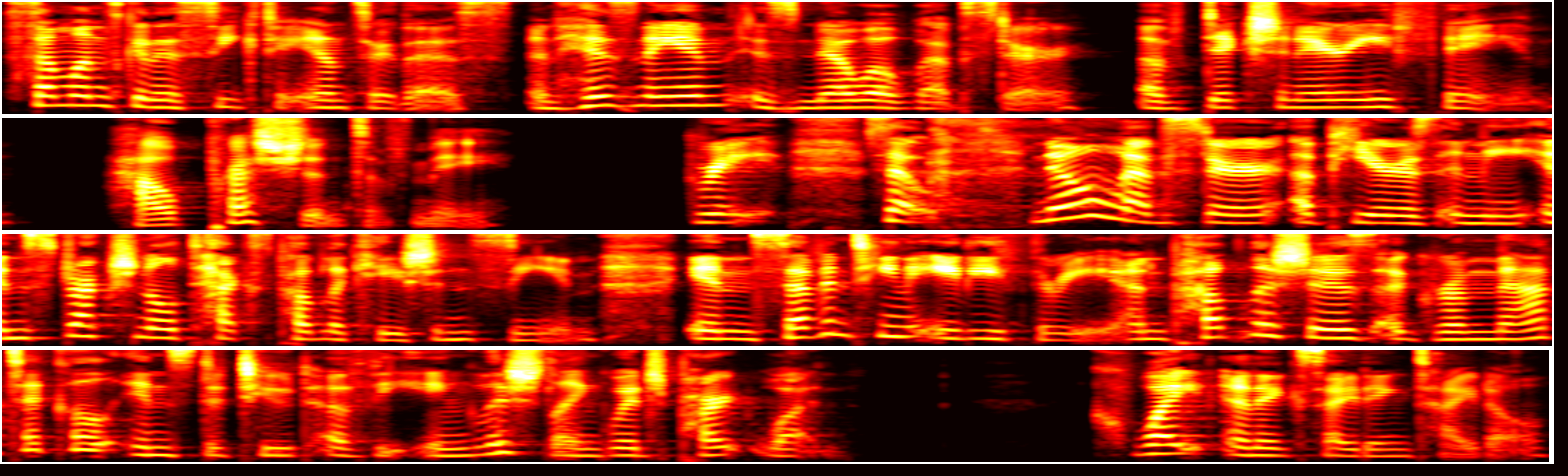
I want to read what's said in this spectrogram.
someone's going to seek to answer this, and his name is Noah Webster of dictionary fame. How prescient of me. Great. So Noah Webster appears in the instructional text publication scene in 1783 and publishes a Grammatical Institute of the English Language, Part 1. Quite an exciting title.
